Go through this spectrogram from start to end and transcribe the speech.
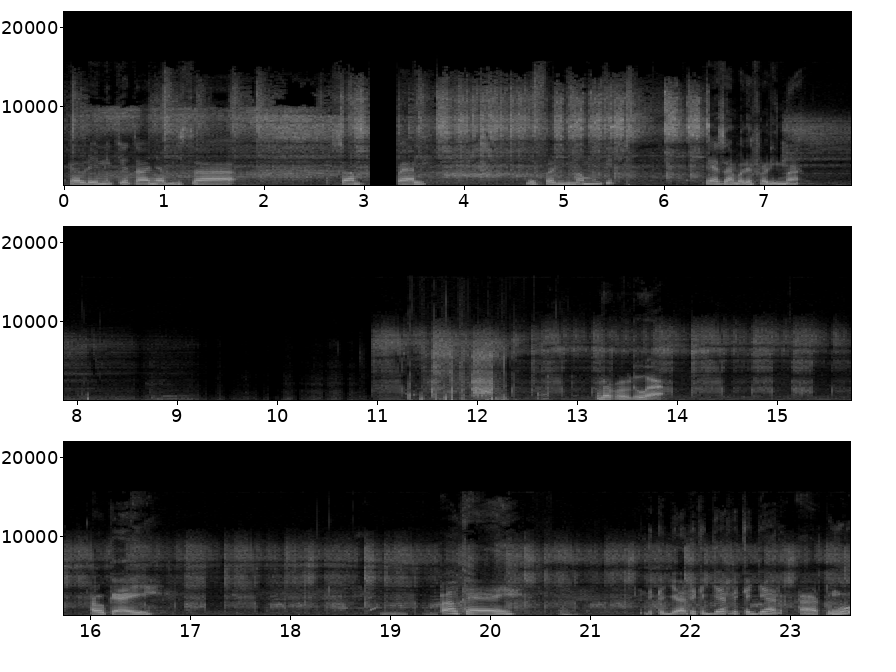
kali ini kita hanya bisa sampai level 5 mungkin ya sampai level 5 level 2 oke. Okay. oke. Okay. dikejar dikejar dikejar. Ah tunggu.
